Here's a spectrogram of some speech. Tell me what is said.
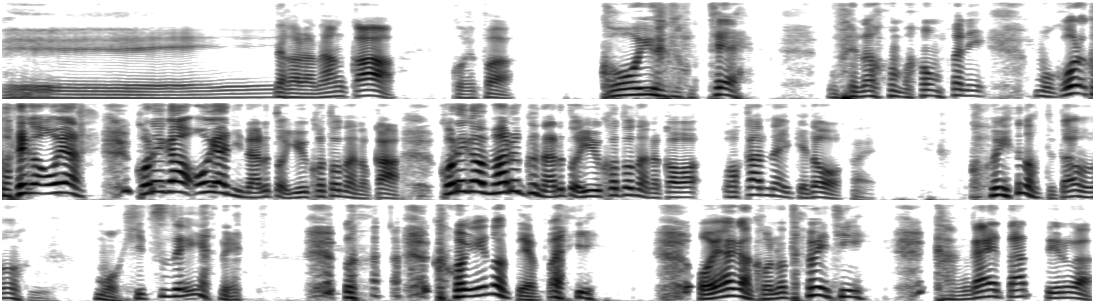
へえんだからなんかこうやっぱこういうのってごめんなほんまほんまに。もうこれこれが親 これが親になるということなのかこれが丸くなるということなのかは分かんないけどはい。こういうのって多分、ん。もう必然やねん。こういうのってやっぱり親がこのために考えたっていうのが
